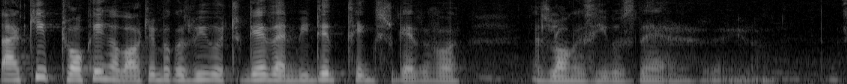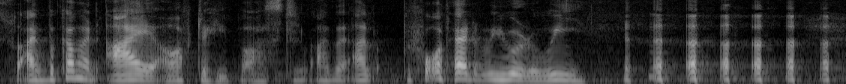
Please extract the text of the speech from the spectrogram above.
I keep talking about it because we were together and we did things together for as long as he was there. You know. So I've become an I after he passed. I, I, before that, we were a we.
